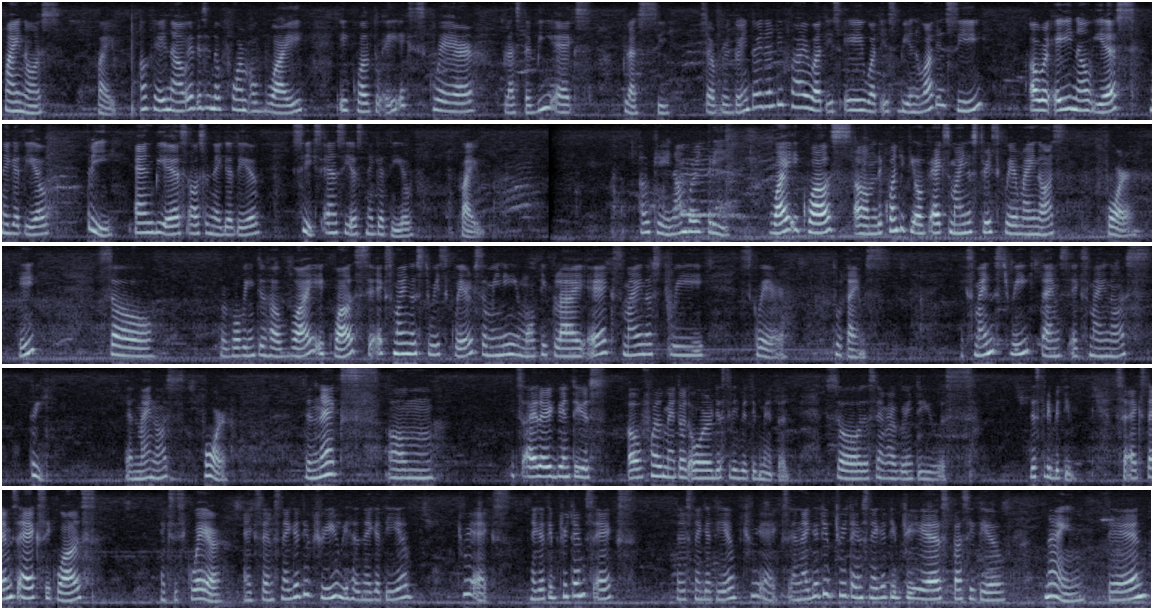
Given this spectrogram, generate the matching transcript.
minus 5 okay now it is in the form of y equal to ax squared plus the bx plus c. So if we're going to identify what is a what is b and what is c our a now is negative 3 and b also negative 6 and C is negative 5. Okay, number 3. y equals um, the quantity of x minus 3 square minus 4. Okay? So, we're going to have y equals x minus 3 square. So, meaning you multiply x minus 3 square 2 times. x minus 3 times x minus 3. Then minus 4 the next um, it's either going to use a FOIL method or distributive method. So the same are going to use distributive. So x times x equals x squared x times negative 3 we have negative 3x negative 3 times x that is negative 3x and negative 3 times negative 3 is positive 9 then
